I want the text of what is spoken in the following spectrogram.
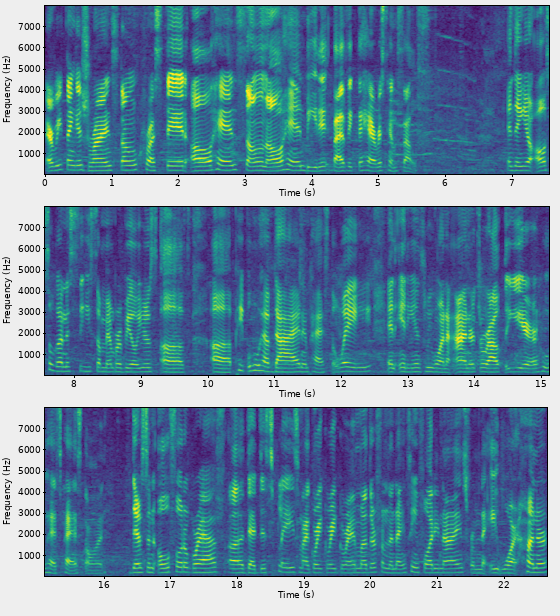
Everything is rhinestone crusted, all hand sewn, all hand beaded by Victor Harris himself. And then you're also going to see some memorabilia of uh, people who have died and passed away, and Indians we want to honor throughout the year who has passed on. There's an old photograph uh, that displays my great great grandmother from the 1949s from the 8 Ward Hunter,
